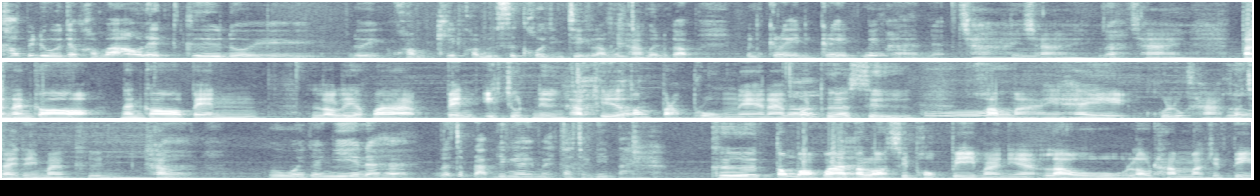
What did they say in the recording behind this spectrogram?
เข้าไปดูแต่คำว่า outlet คือโดยโดยความคิดความรู้สึกคนจริง ๆ แล้วมันครัจะบเหมือนกับเป็นเกรดอีกเกรดไม่ผ่านเนี่ยใช่ใช่นะใช่ แต่นั่นก็นั่นก็เป็นเราเรียกว่าเป็นอีกจุดหนึ่งครับค่ะที่จะต้องปรับปรุงในอนาคตเนอะเพื่อสื่อโอ้ความหมายให้คุณลูกค้าเข้าเนอะใจได้มากขึ้นครับค่ะโอ้ยอย่างนี้นะฮะแล้วจะปรับยังไงไหมต่อจากนี้ไป คือต้องบอกว่าค่ะตลอด 16 ปีมาเนี้ยเราเราทำมาร์เก็ตติ้ง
